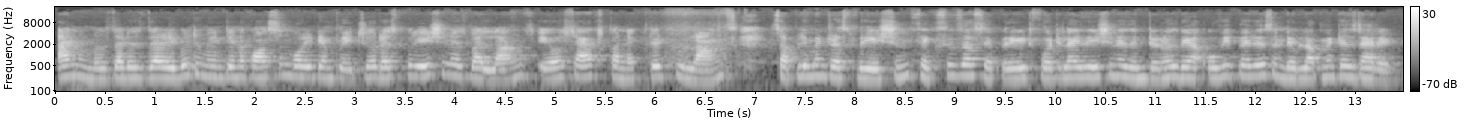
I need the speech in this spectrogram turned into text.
animals that is they are able to maintain a constant body temperature. Respiration is by lungs. Air sacs connected to lungs supplement respiration. Sexes are separate. Fertilization is internal. They are oviparous and development is direct.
